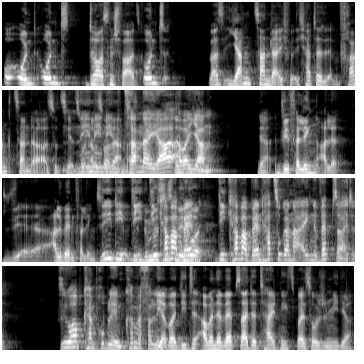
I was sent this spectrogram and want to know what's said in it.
Und, und Thorsten Schwarz. Und was? Jan Zander. Ich, ich hatte Frank Zander assoziiert. Nee, nee, nee, Zander ja, aber Jan. Ja, wir verlinken alle. Wir, alle werden verlinkt. Die, die, die, die, Coverband, die Coverband hat sogar eine eigene Webseite. Ist überhaupt kein Problem, können wir verlinken. Ja, aber, die, aber eine Webseite teilt nichts bei Social Media.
